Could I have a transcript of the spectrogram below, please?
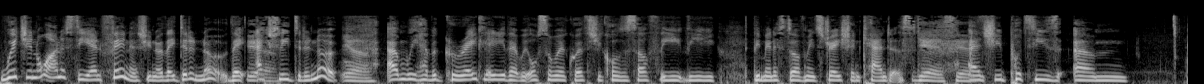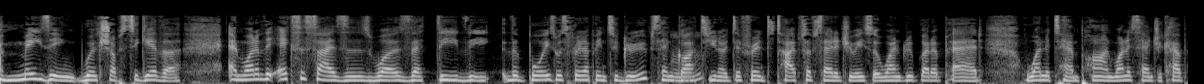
which in all honesty and fairness, you know, they didn't know. They Yeah. actually didn't know. Yeah. Um, we have a great lady that we also work with. She calls herself the, the, the Minister of Menstruation, Candace. Yes, yes. And she puts these, um, amazing workshops together. And one of the exercises was that the the the boys were split up into groups and got you know different types of sanitary. So one group got a pad one a tampon one a sanitary cup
